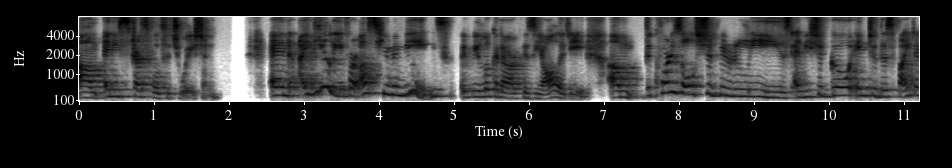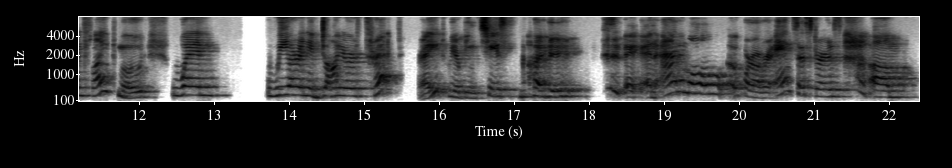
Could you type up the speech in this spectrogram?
um, any stressful situation. And ideally, for us human beings, if we look at our physiology, um, the cortisol should be released and we should go into this fight and flight mode when we are in a dire threat, right? We are being chased by an animal for our ancestors, um,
